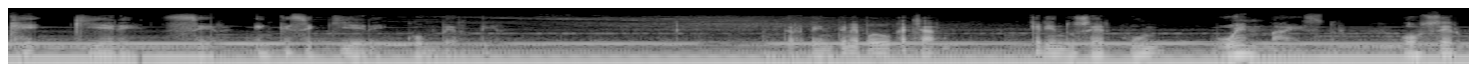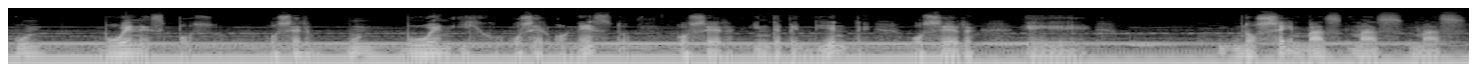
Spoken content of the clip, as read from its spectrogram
qué quiere ser, en qué se quiere convertir. De repente me puedo cachar queriendo ser un buen maestro, o ser un buen esposo, o ser un buen hijo, o ser honesto, o ser independiente, o ser, eh, no sé, más, más, más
